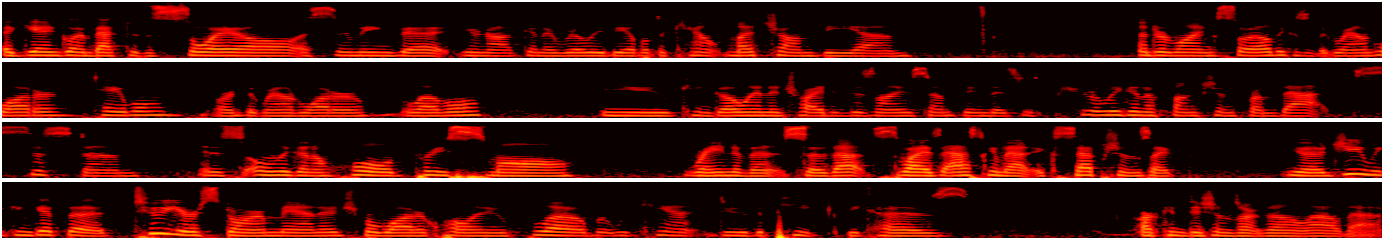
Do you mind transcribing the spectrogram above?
again going back to the soil, assuming that you're not going to really be able to count much on the um, underlying soil because of the groundwater table or the groundwater level, you can go in and try to design something that's just purely going to function from that system, and it's only going to hold pretty small rain events. So that's why I was asking about exceptions, like you know, gee, we can get the two-year storm managed for water quality and flow, but we can't do the peak because our conditions aren't going to allow that.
